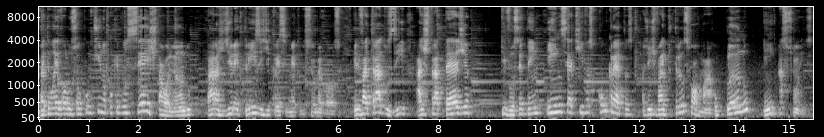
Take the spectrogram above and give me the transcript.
vai ter uma evolução contínua, porque você está olhando para as diretrizes de crescimento do seu negócio. Ele vai traduzir a estratégia que você tem em iniciativas concretas. A gente vai transformar o plano em ações.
